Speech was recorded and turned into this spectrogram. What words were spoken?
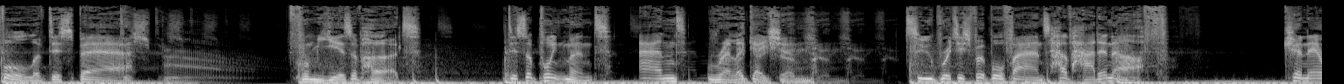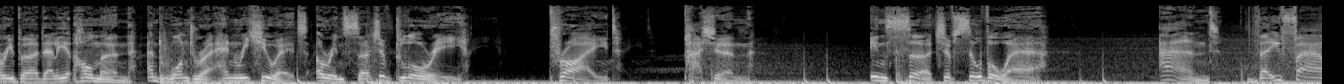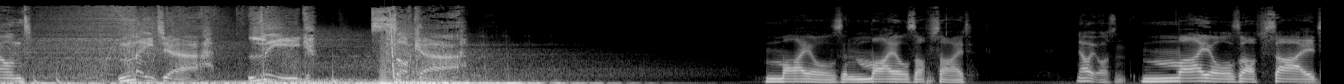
Full of despair. From years of hurt, disappointment, and relegation. Two British football fans have had enough. Canary bird Elliot Holman and Wanderer Henry Hewitt are in search of glory, pride, passion, in search of silverware. And they found Major League Soccer. Miles and miles offside. No, it wasn't. Miles offside.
